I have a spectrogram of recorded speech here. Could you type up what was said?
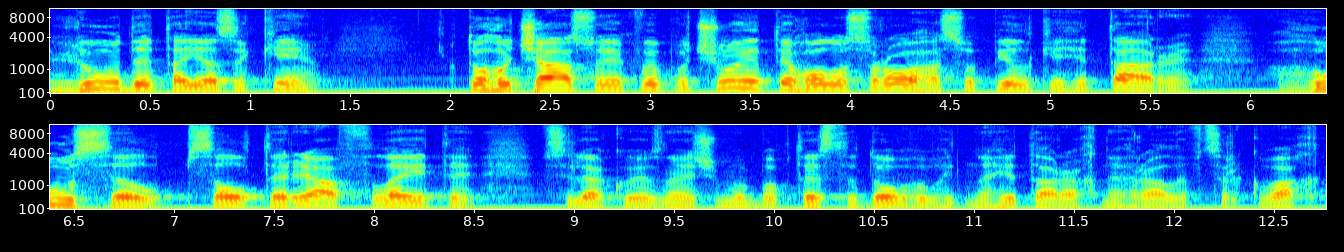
люди та язики. Того часу, як ви почуєте голос рога, сопілки, гітари, гусел, псалтаря, флейти, всіляко, я знаю, чому баптисти довго на гітарах не грали в церквах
